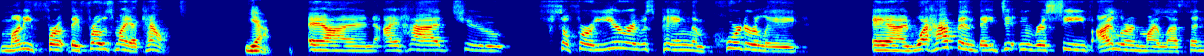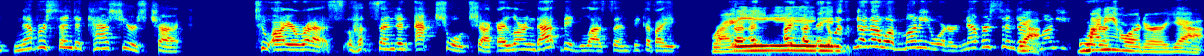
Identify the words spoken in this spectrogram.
money fro- they froze my account. Yeah. And I had to so for a year I was paying them quarterly and what happened, they didn't receive, I learned my lesson never send a cashier's check to IRS, send an actual check. I learned that big lesson because I, right. I, I, I think it was, no, no, a money order. Never send a yeah. money order. Money order. Yeah.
